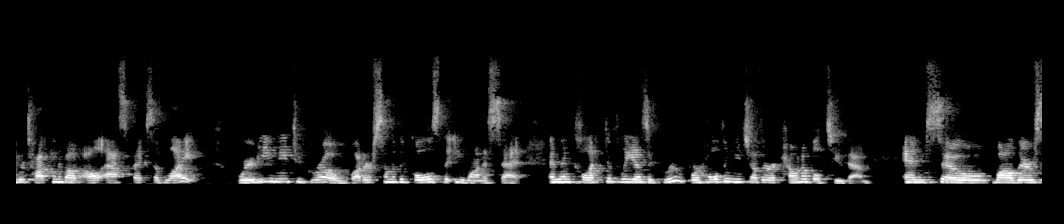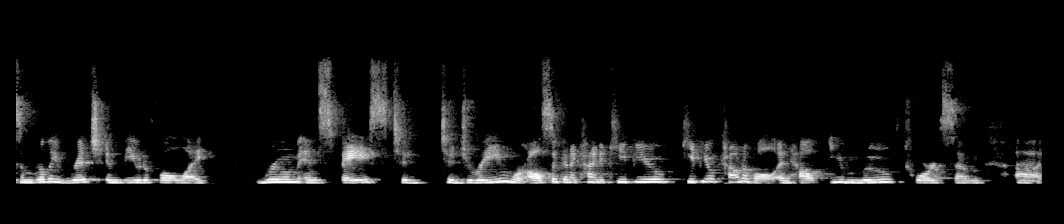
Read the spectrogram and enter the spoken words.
we're talking about all aspects of life. Where do you need to grow? What are some of the goals that you want to set? And then collectively as a group we're holding each other accountable to them. And so while there's some really rich and beautiful like room and space to to dream we're also going to kind of keep you keep you accountable and help you move towards some uh,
